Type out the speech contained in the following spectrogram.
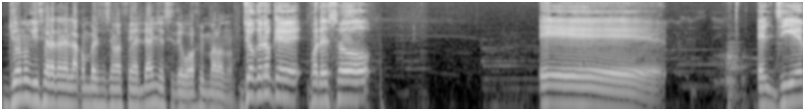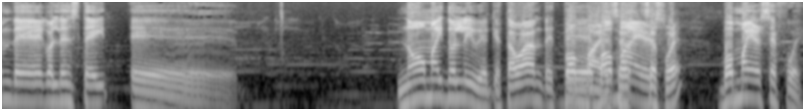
Yo no quisiera tener la conversación al final de año si te voy a firmar o no. Yo creo que por eso eh, el GM de Golden State, eh, no Mike Dunleavy, el que estaba antes, este, Bob Myers, Bob se- Myers, se fue. Bob Myers se fue.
